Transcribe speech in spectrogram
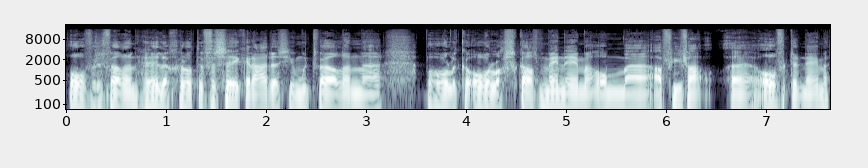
overigens wel een hele grote verzekeraar, dus je moet wel een behoorlijke oorlogskast meenemen om Aviva over te nemen.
